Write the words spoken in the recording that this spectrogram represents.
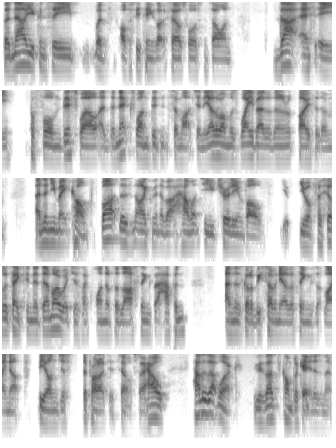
But now you can see with obviously things like Salesforce and so on, that SE performed this well and the next one didn't so much and the other one was way better than both of them and then you make comp but there's an argument about how much are you truly involved you, are facilitating the demo which is like one of the last things that happen and there's got to be so many other things that line up beyond just the product itself so how how does that work because that's complicated it's, isn't it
